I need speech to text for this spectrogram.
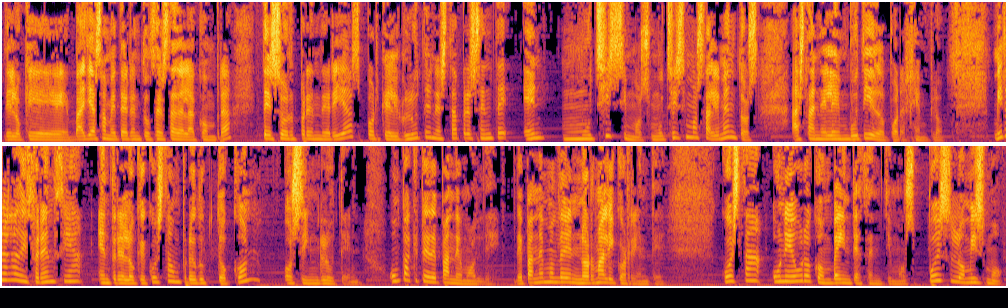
de lo que vayas a meter en tu cesta de la compra, te sorprenderías porque el gluten está presente en muchísimos, muchísimos alimentos, hasta en el embutido, por ejemplo. Mira la diferencia entre lo que cuesta un producto con o sin gluten. Un paquete de pan de molde, de pan de molde normal y corriente cuesta un euro con 20 céntimos. Pues lo mismo,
